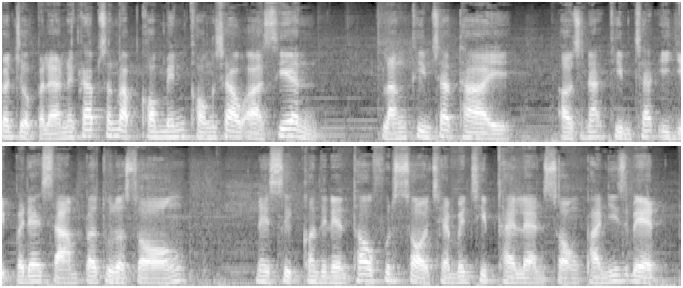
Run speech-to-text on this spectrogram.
ก็จบไปแล้วนะครับสำหรับคอมเมนต์ของชาวอาเซียน หลังทีมชาติไทย เอาชนะทีมชาติอียิปต์ไปได้ 3 ประตูต่อ 2 ในศึก Continental Futsal Championship Thailand 2021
